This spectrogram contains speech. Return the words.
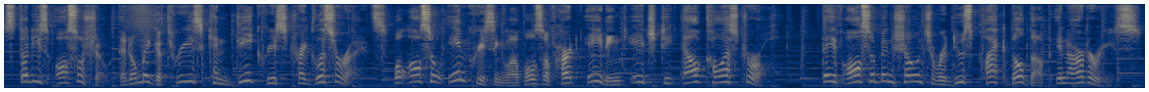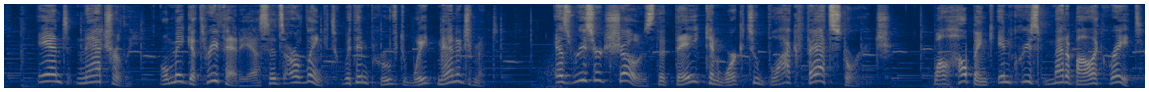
Studies also show that omega 3s can decrease triglycerides while also increasing levels of heart aiding HDL cholesterol. They've also been shown to reduce plaque buildup in arteries. And naturally, omega 3 fatty acids are linked with improved weight management, as research shows that they can work to block fat storage while helping increase metabolic rate,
